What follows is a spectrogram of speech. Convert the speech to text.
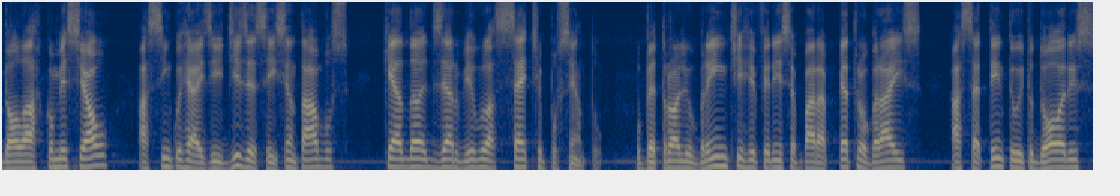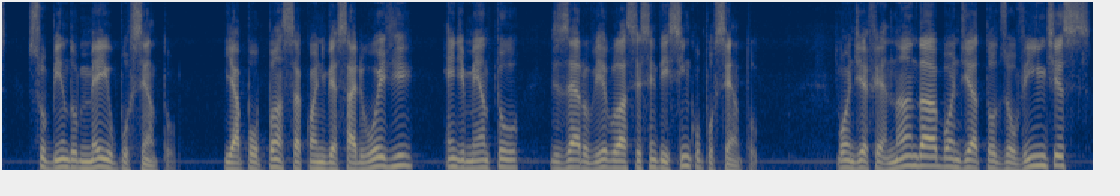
Dólar comercial a R$ 5,16, queda de 0,7%. O petróleo Brent, referência para Petrobras, a 78 dólares, subindo 0,5%. E a poupança com aniversário hoje, rendimento de 0,65%. Bom dia, Fernanda. Bom dia a todos os ouvintes.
